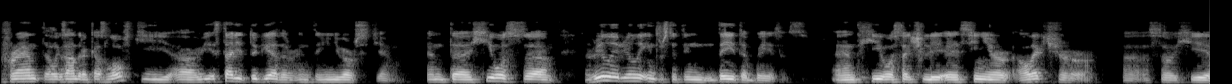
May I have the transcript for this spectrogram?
friend Alexander Kozlovsky, uh, we studied together in the university, and uh, he was uh, really, really interested in databases. And he was actually a senior lecturer, uh, so he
